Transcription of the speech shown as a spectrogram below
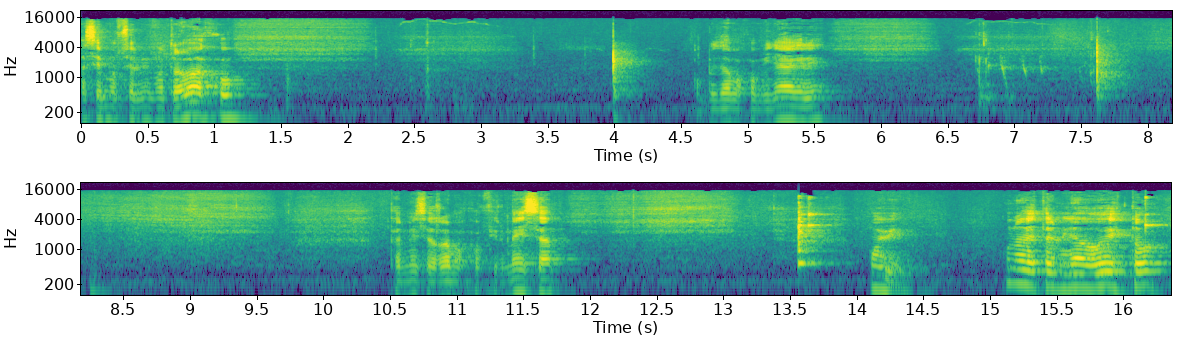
Hacemos el mismo trabajo completamos con vinagre. También cerramos con firmeza. Muy bien. Una vez terminado esto,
